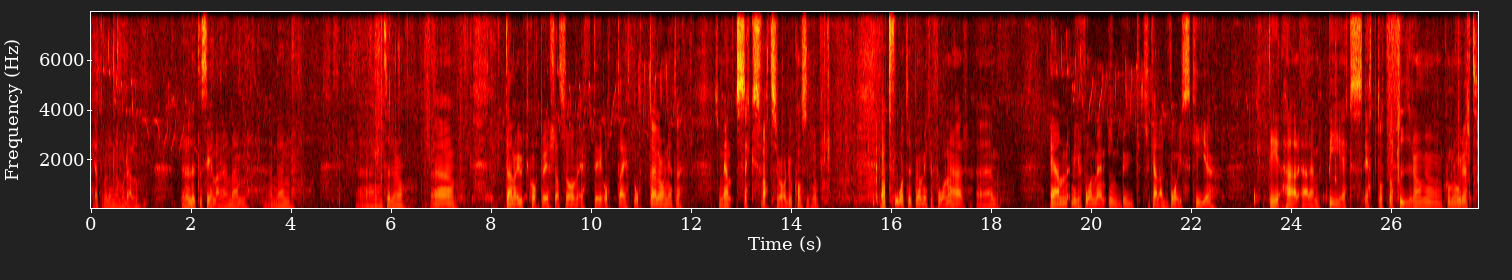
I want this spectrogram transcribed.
heter väl den här modellen. Den är lite senare än den, än den Eh, den tidigare. då. Eh, den har utgått och ersatts av FT818 eller vad den heter. Som är en 6 watts radio konstigt nog. Jag har två typer av mikrofoner här. Eh, en mikrofon med en inbyggd så kallad voice keyer. Det här är en BX184 om jag kommer ihåg rätt.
